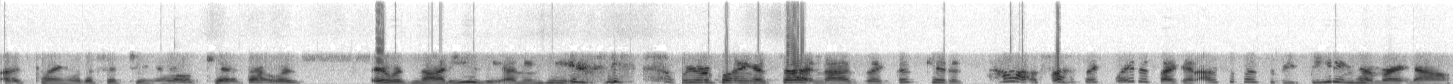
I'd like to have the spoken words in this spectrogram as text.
I was playing with a 15 year old kid that was it was not easy. I mean, he we were playing a set and I was like, this kid is tough. I was like, wait a second, I'm supposed to be beating him right now.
